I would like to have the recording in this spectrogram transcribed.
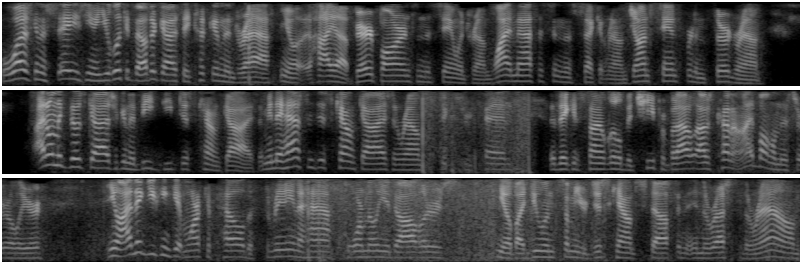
But what I was going to say is, you know, you look at the other guys they took in the draft, you know, high up, Barrett Barnes in the sandwich round, Wyatt Mathisen in the second round, John Stanford in the third round. I don't think those guys are going to be deep discount guys. I mean, they have some discount guys in rounds six through ten that they can sign a little bit cheaper. But I, I was kind of eyeballing this earlier. You know, I think you can get Mark Appel to three and a half, four million dollars. You know, by doing some of your discount stuff in, in the rest of the round.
